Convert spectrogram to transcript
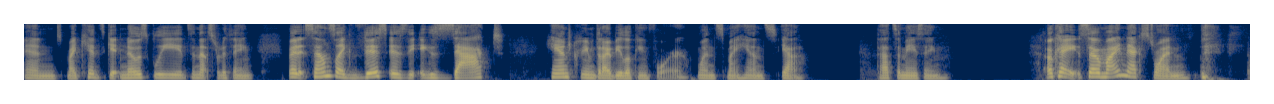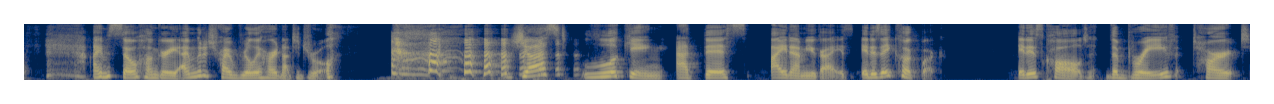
and my kids get nosebleeds and that sort of thing. But it sounds like this is the exact hand cream that I'd be looking for once my hands, yeah, that's amazing. Okay, so my next one. I'm so hungry. I'm going to try really hard not to drool. Just looking at this item, you guys, it is a cookbook. It is called the Brave Tart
